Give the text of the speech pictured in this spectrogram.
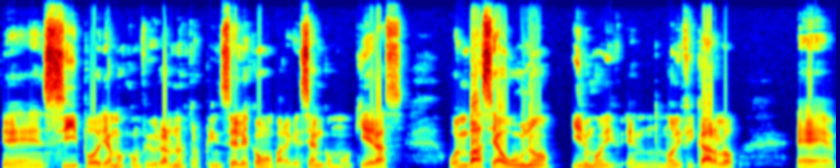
Eh, sí podríamos configurar nuestros pinceles como para que sean como quieras. O en base a uno ir modificarlo. Eh,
